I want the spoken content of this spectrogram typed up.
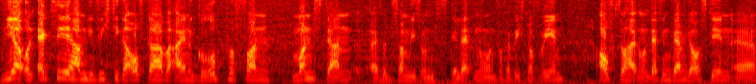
Wir und Exi haben die wichtige Aufgabe, eine Gruppe von Monstern, also Zombies und Skeletten und was weiß ich noch wen, aufzuhalten. Und deswegen werden wir aus dem äh,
